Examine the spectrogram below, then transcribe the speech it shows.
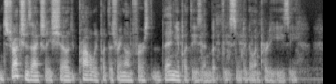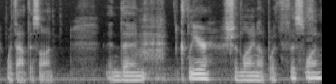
instructions actually showed you probably put this ring on first, then you put these in, but these seem to go in pretty easy without this on. And then clear should line up with this one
